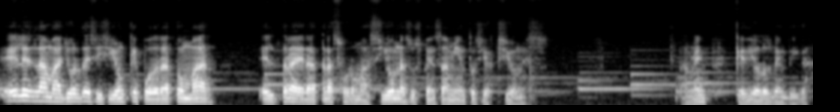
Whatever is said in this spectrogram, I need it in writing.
Él es la mayor decisión que podrá tomar. Él traerá transformación a sus pensamientos y acciones. Amén. Que Dios los bendiga.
